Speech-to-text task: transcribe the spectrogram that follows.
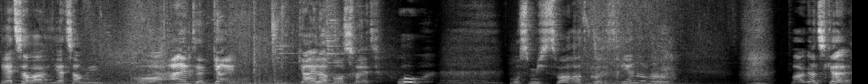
Jetzt aber, jetzt haben wir ihn. Oh, Alter, geil. Geiler Bossfight. Uh. Muss mich zwar hart konzentrieren, aber war ganz geil.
